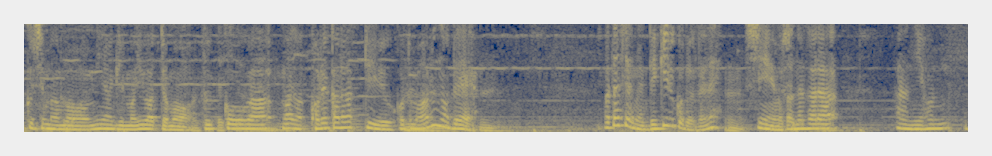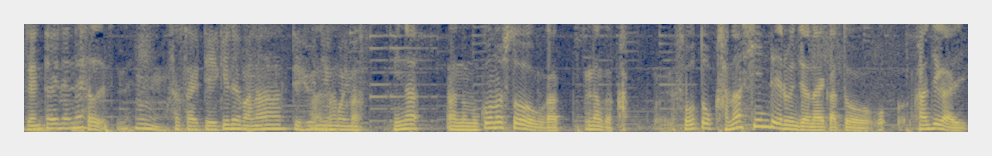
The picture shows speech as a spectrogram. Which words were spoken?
福島も宮城も岩手も復興がまだこれからっていうこともあるので、私たちもできることでね、支援をしながら、あ日本全体でねそうですね、うん、支えていければなっていうふうに思います。みんなあの向こうの人がなんか相当悲しんでるんじゃないかと勘違い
